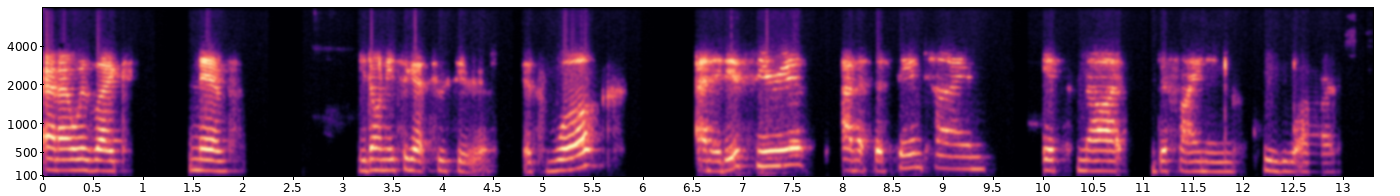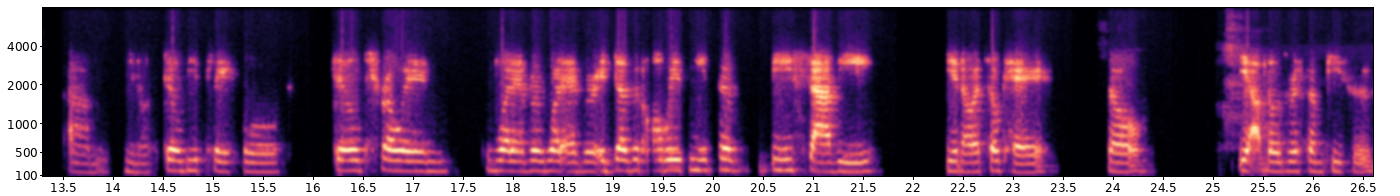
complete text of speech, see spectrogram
And I was like, Niv, you don't need to get too serious. It's work and it is serious. And at the same time, it's not defining who you are. Um, you know, still be playful, still throw in whatever, whatever. It doesn't always need to be savvy. You know, it's okay. So, yeah, those were some pieces.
